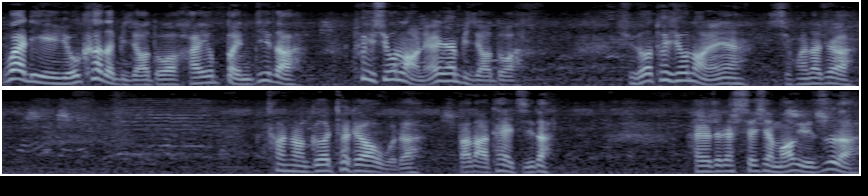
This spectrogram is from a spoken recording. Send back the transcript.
外地游客的比较多，还有本地的退休老年人比较多，许多退休老年人喜欢在这唱唱歌、跳跳舞的，打打太极的，还有在这写写毛笔字的，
